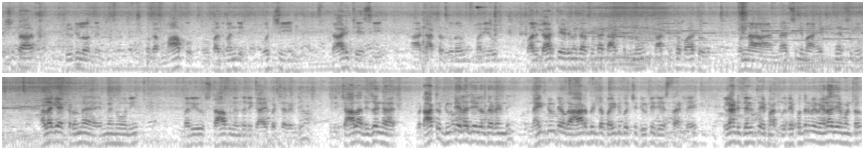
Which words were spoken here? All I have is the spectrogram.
రిషిత డ్యూటీలో ఉందండి ఒక మాపు పది మంది వచ్చి దాడి చేసి ఆ డాక్టర్లను మరియు వాళ్ళు దాడి చేయడమే కాకుండా డాక్టర్ను డాక్టర్తో పాటు ఉన్న నర్సుని మా హెడ్ నర్సుని అలాగే అక్కడ ఉన్న ఎంఎన్ఓని మరియు స్టాఫ్ని అందరినీ గాయపరిచారండి. ఇది చాలా నిజంగా ఒక డాక్టర్ డ్యూటీ ఎలా చేయగలుగుతాడండి? నైట్ డ్యూటీ ఒక ఆడబిడ్డ బయటకు వచ్చి డ్యూటీ చేస్తా అంటే ఇలాంటి జరిగితే మాకు రేపొద్దున మేము ఎలా చేయమంటాం?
